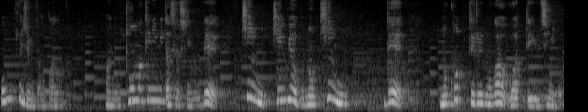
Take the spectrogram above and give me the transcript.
ホームページ見たのかな？あの遠巻きに見た写真で金金屏風の金で残ってるのが「和」っていう字に残っ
